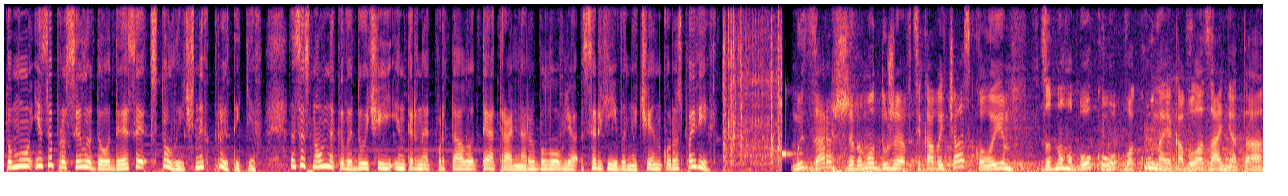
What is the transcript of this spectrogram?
тому і запросили до Одеси столичних критиків. Засновник і ведучий інтернет-порталу Театральна риболовля Сергій Виниченко розповів. Ми зараз живемо дуже в цікавий час, коли з одного боку лакуна, яка була зайнята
